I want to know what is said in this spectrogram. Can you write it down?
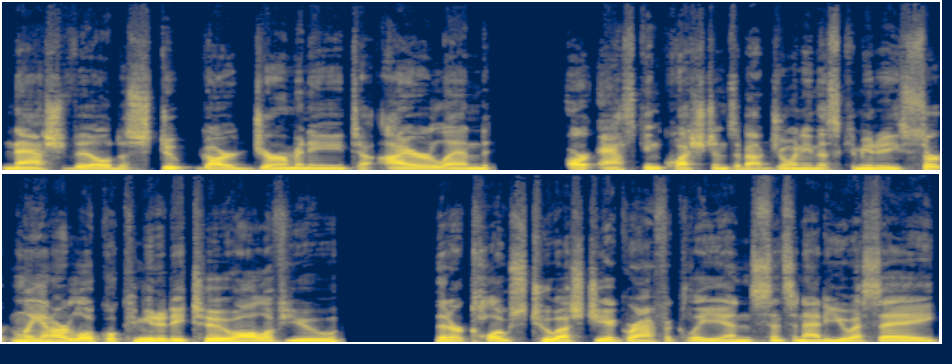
Nashville to Stuttgart, Germany to Ireland are asking questions about joining this community. Certainly in our local community, too. All of you that are close to us geographically in Cincinnati, USA,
